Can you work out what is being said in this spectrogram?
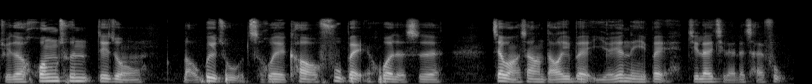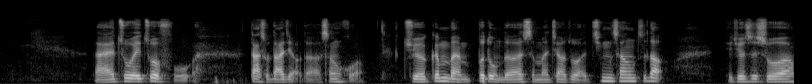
觉得荒村这种老贵族只会靠父辈或者是再往上倒一辈爷爷那一辈积累起来的财富，来作威作福、大手大脚的生活，却根本不懂得什么叫做经商之道，也就是说，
